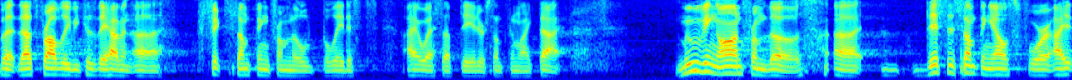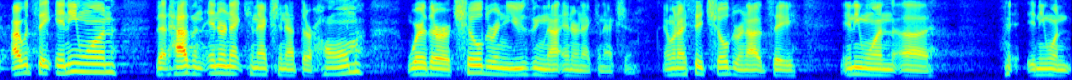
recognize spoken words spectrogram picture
but that's probably because they haven't uh, fixed something from the, the latest iOS update or something like that. Moving on from those, uh, this is something else for, I, I would say, anyone that has an internet connection at their home where there are children using that internet connection. And when I say children, I would say anyone, uh, anyone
